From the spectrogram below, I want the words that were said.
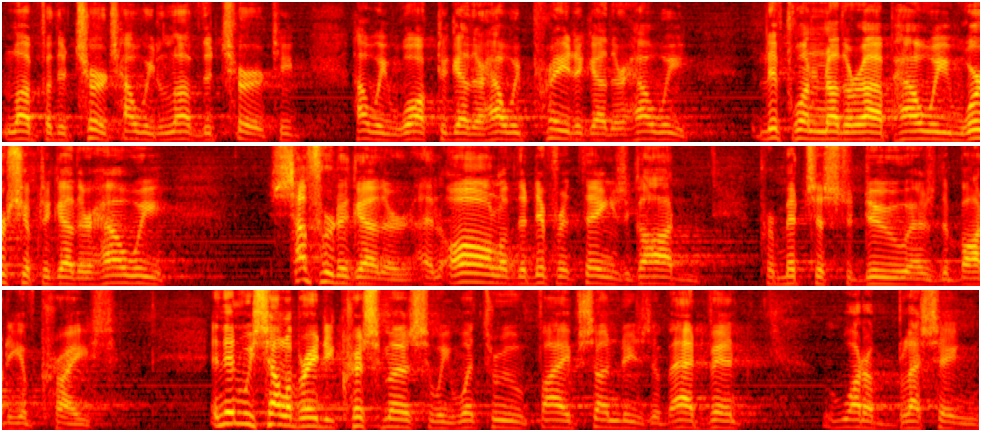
love for the church, how we love the church, he, how we walk together, how we pray together, how we lift one another up, how we worship together, how we suffer together, and all of the different things God permits us to do as the body of Christ. And then we celebrated Christmas. We went through five Sundays of Advent. What a blessing.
